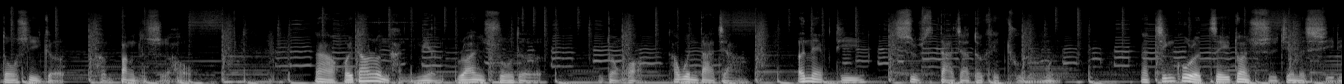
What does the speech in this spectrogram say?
都是一个很棒的时候。那回到论坛里面，Ryan 说的一段话，他问大家：NFT 是不是大家都可以图人问？那经过了这一段时间的洗礼，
